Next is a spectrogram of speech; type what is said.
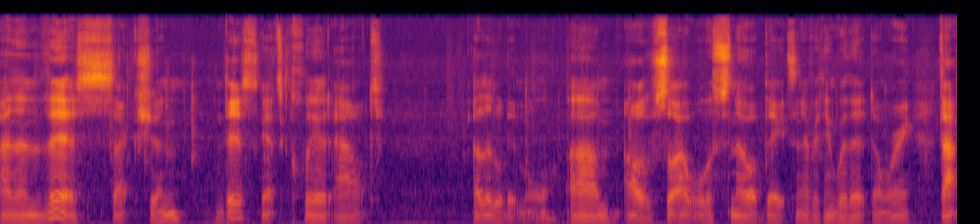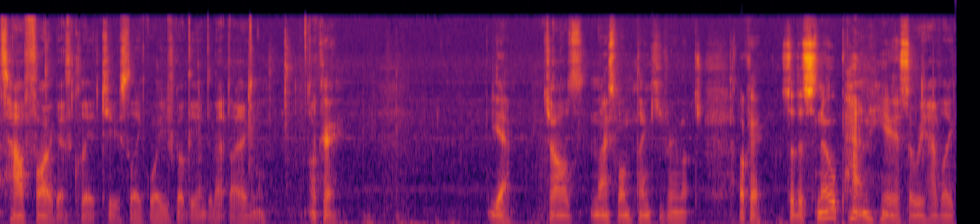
And then this section, this gets cleared out a little bit more. Um, I'll sort out all the snow updates and everything with it, don't worry. That's how far it gets cleared too, so like where you've got the end of that diagonal. Okay. Yeah, Charles, nice one, thank you very much. Okay, so the snow pattern here, so we have like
